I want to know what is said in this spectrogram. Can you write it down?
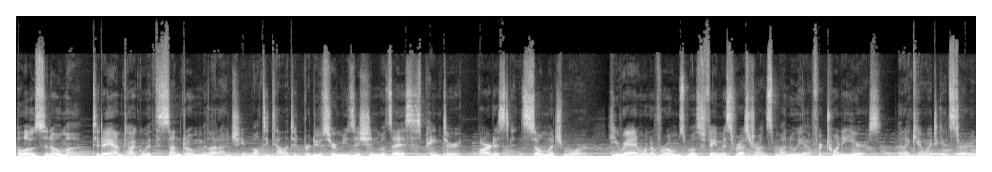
Hello, Sonoma. Today I'm talking with Sandro Melaranci, multi talented producer, musician, mosaicist, painter, artist, and so much more. He ran one of Rome's most famous restaurants, Manuia, for 20 years, and I can't wait to get started.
